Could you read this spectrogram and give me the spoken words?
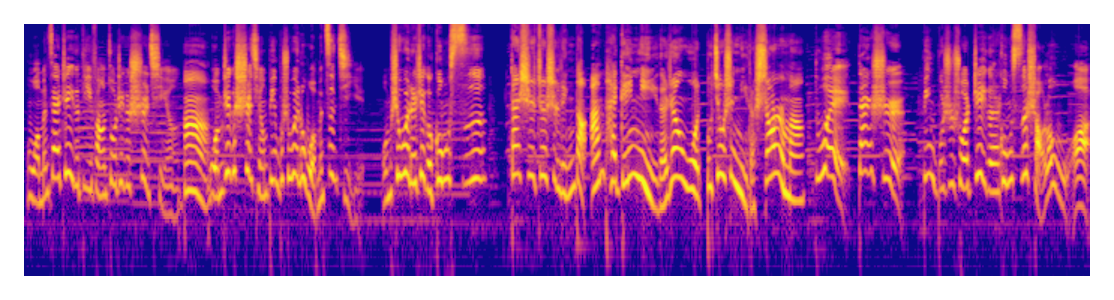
我们在这个地方做这个事情，嗯，我们这个事情并不是为了我们自己，我们是为了这个公司。但是这是领导安排给你的任务，不就是你的事儿吗？对，但是并不是说这个公司少了我，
